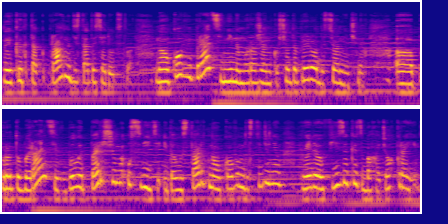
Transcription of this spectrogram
до яких так прагне дістатися людство. Наукові праці Ніни Мороженко щодо природи сонячних протуберанців були першими у світі і дали старт науковим дослідженням геліофізики з багатьох країн.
